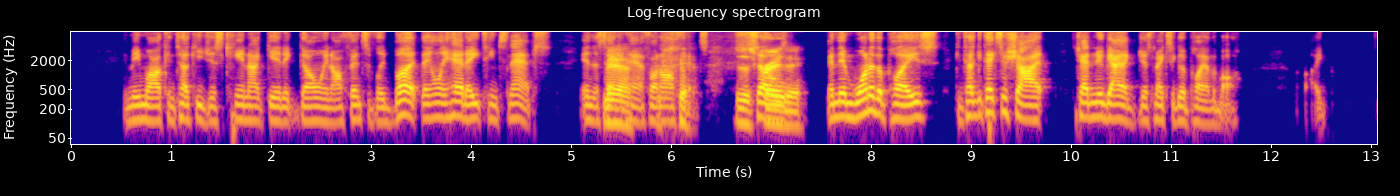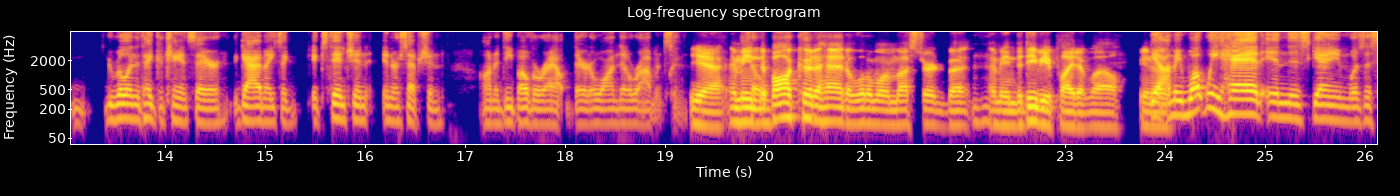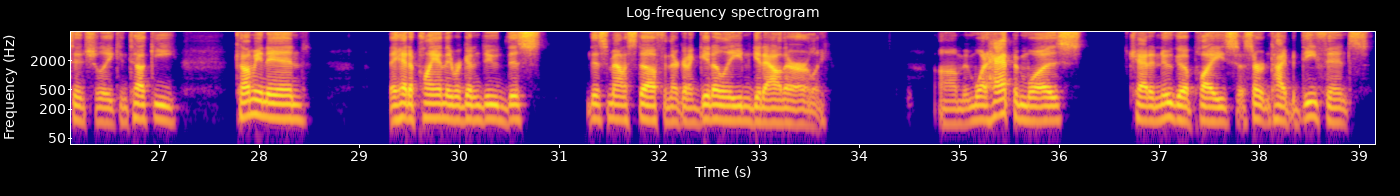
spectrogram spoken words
And meanwhile, Kentucky just cannot get it going offensively, but they only had 18 snaps in the second Yeah. half on offense. This is So- crazy. And then one of the plays, Kentucky takes a shot. Chattanooga guy just makes a good play on the ball. Like you're willing to take your chance there. The guy makes an extension interception on a deep over route there to Wan'Dale Robinson. Yeah. I mean, So- the ball could have had a little more mustard, but Mhm. I mean, the DB played it well. You know? Yeah, I mean, what we had in this game was essentially Kentucky coming in. They had a plan. They were going to do this this amount of stuff, and they're going to get a lead and get out of there early. Um, and what happened was Chattanooga plays a certain type of defense,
